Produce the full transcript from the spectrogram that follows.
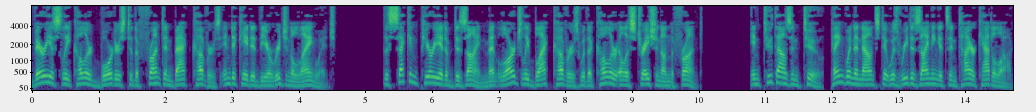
variously colored borders to the front and back covers indicated the original language. The second period of design meant largely black covers with a color illustration on the front. In 2002, Penguin announced it was redesigning its entire catalog,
